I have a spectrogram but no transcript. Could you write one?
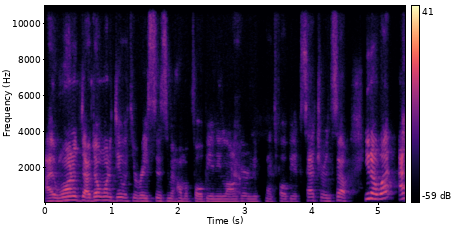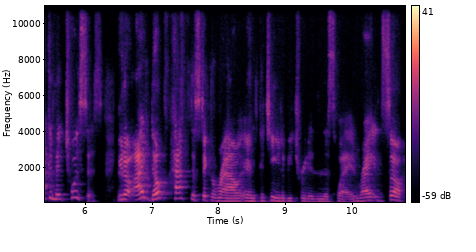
I want to, I don't want to deal with your racism and homophobia any longer, yeah. and transphobia, et cetera. And so, you know what? I can make choices. Yeah. You know, I don't have to stick around and continue to be treated in this way. And right. And so,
